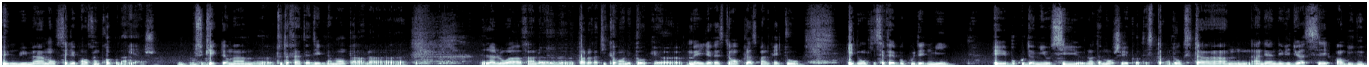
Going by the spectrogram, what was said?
une lui-même en célébrant son propre mariage. Ce qui est quand même euh, tout à fait interdit, évidemment, par la, la loi, enfin, le, par le Vatican à l'époque. euh, mais il est resté en place malgré tout. Et donc, il s'est fait beaucoup d'ennemis et beaucoup d'amis aussi, euh, notamment chez les protestants. Donc c'est un, un individu assez ambigu.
